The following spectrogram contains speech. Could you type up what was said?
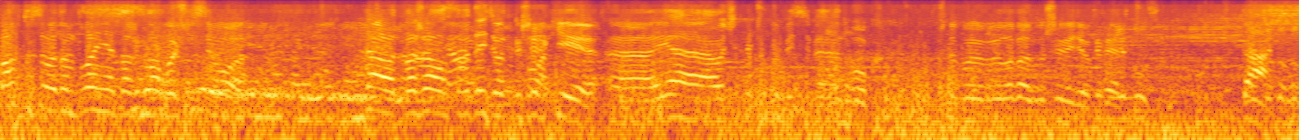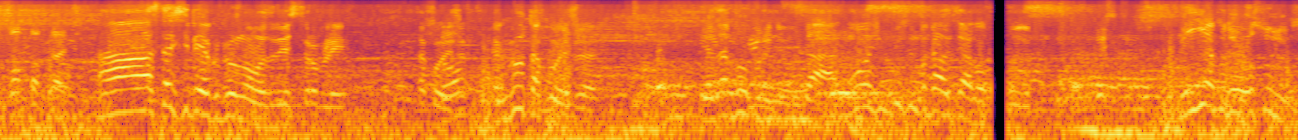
Пахтуса в этом плане отожгла больше всего. Да, вот, пожалуйста, вот эти вот кошельки. Э, Я очень хочу купить себе ноутбук, чтобы вылагать лучше видео. Привет. Да. Ты должен сам отдать. А, оставь себе, я купил нового за 200 рублей. Такой же. Я купил такой же. Я забыл про него. Да, ну очень вкусно пока у тебя будет. Мне некуда его сунуть.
